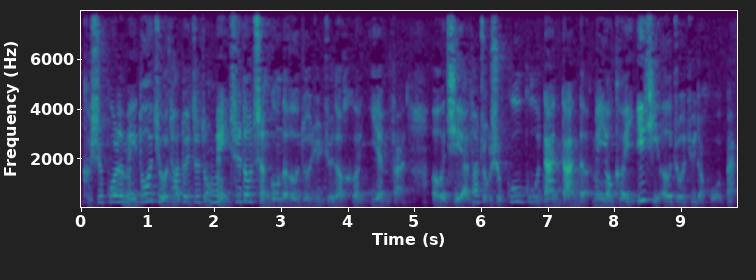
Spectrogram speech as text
可是过了没多久，他对这种每次都成功的恶作剧觉得很厌烦，而且啊，他总是孤孤单单的，没有可以一起恶作剧的伙伴。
